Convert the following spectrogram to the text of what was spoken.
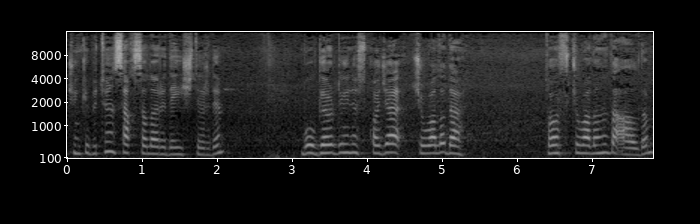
Çünkü bütün saksıları değiştirdim. Bu gördüğünüz koca çuvalı da torf çuvalını da aldım.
